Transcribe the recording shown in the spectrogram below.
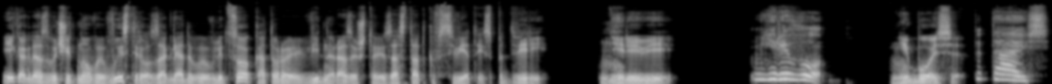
и когда звучит новый выстрел, заглядываю в лицо, которое видно разве что из остатков света из-под двери. Не реви. Не реву. Не бойся. Пытаюсь.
